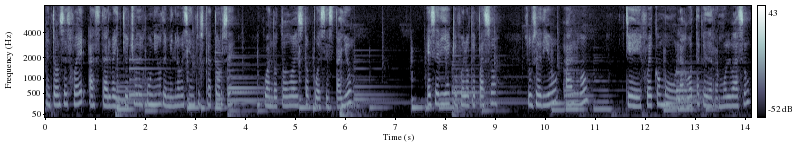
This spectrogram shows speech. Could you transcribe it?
Entonces fue hasta el 28 de junio de 1914 cuando todo esto pues estalló. Ese día, ¿qué fue lo que pasó? Sucedió algo que fue como la gota que derramó el vaso,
